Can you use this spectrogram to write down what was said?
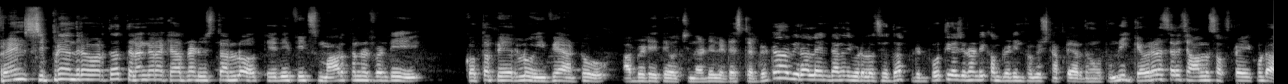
ఫ్రెండ్స్ ఇప్పుడే అందిన వార్త తెలంగాణ క్యాబినెట్ విస్తరణలో తేదీ ఫిక్స్ మారుతున్నటువంటి కొత్త పేర్లు ఇవే అంటూ అప్డేట్ అయితే వచ్చిందండి. Latest update. ఆ వివరాలు ఏంటనేది వీడియోలో చూద్దాం. ఇప్పుడు పూర్తిగా చూడండి కంప్లీట్ ఇన్ఫర్మేషన్ అప్డే అర్థమవుతుంది. ఇంకెవరైనా సరే ఛానల్ సబ్స్క్రైబ్ చేయకుండా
